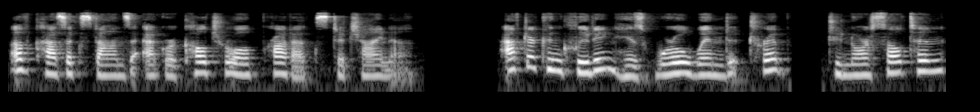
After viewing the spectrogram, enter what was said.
of Kazakhstan's agricultural products to China. After concluding his whirlwind trip to Nur Sultan,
